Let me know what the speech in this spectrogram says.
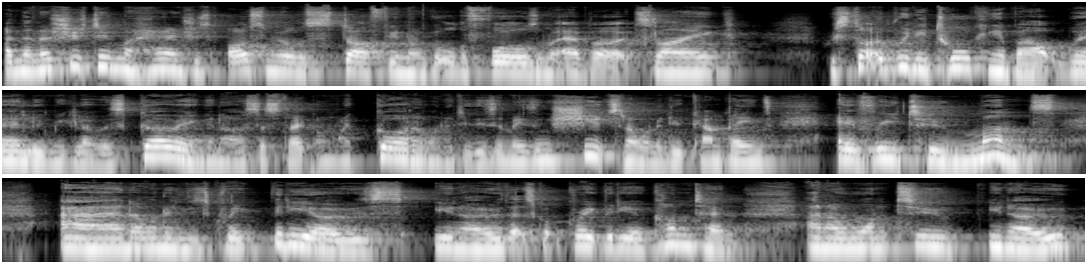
And then as she was doing my hair and she was asking me all the stuff, you know, I've got all the foils and whatever, it's like, we started really talking about where Lumi Glo is going. And I was just like, oh my God, I want to do these amazing shoots and I want to do campaigns every two months. And I want to do these great videos, you know, that's got great video content. And I want to, you know,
